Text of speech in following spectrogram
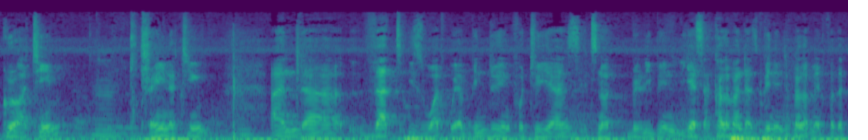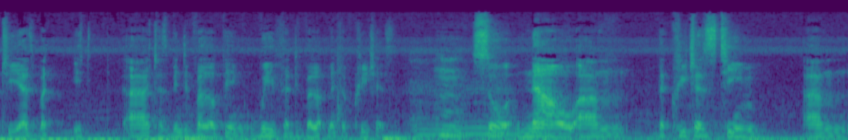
grow a team, to train a team, and uh, that is what we have been doing for two years. It's not really been yes, a Kalabanda has been in development for the two years, but it uh, it has been developing with the development of creatures. Mm. So now um, the creatures team um,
